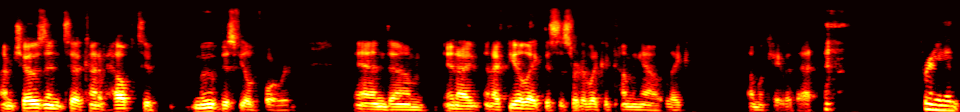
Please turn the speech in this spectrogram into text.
I'm chosen to kind of help to move this field forward. And, um, and I, and I feel like this is sort of like a coming out, like I'm okay with that. Brilliant.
